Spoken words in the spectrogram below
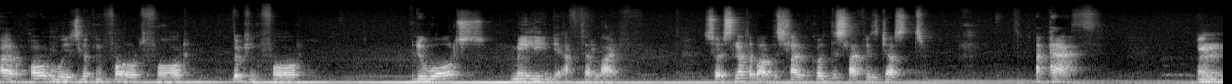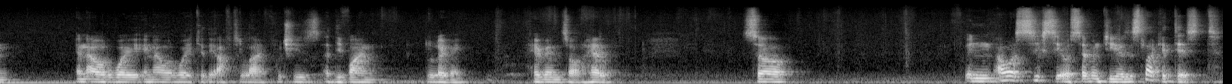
are always looking forward for looking for rewards, mainly in the afterlife. So it's not about this life because this life is just a path in in our way in our way to the afterlife, which is a divine living, heavens or hell. So in our 60 or 70 years, it's like a test,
